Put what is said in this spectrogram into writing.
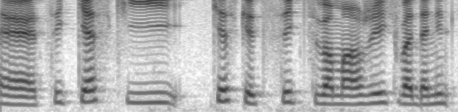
Euh, tu sais, qu'est-ce qui qu'est-ce que tu sais que tu vas manger qui va te donner tu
